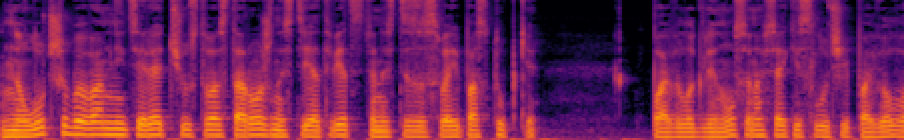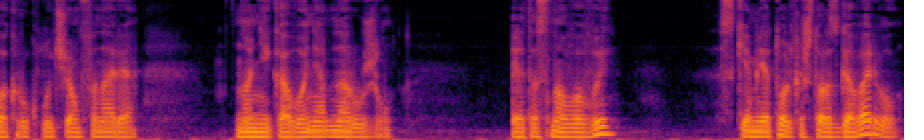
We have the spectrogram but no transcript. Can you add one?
Но лучше бы вам не терять чувство осторожности и ответственности за свои поступки. Павел оглянулся на всякий случай, повел вокруг лучом фонаря, но никого не обнаружил. «Это снова вы? С кем я только что разговаривал?»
